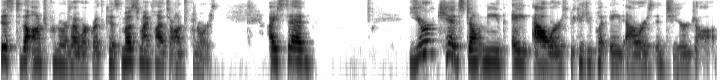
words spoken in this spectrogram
this to the entrepreneurs I work with because most of my clients are entrepreneurs. I said, your kids don't need eight hours because you put eight hours into your job.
